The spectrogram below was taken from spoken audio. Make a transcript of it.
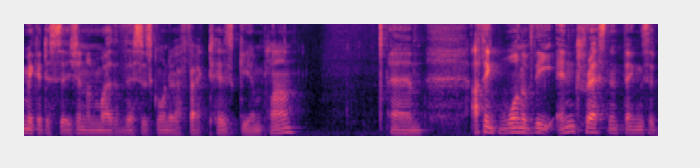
make a decision on whether this is going to affect his game plan. Um, I think one of the interesting things that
